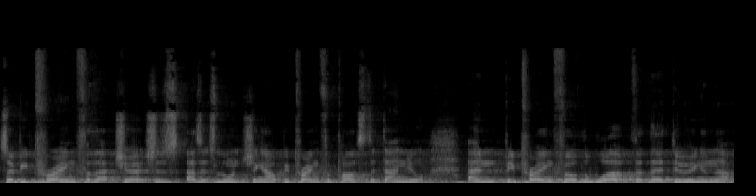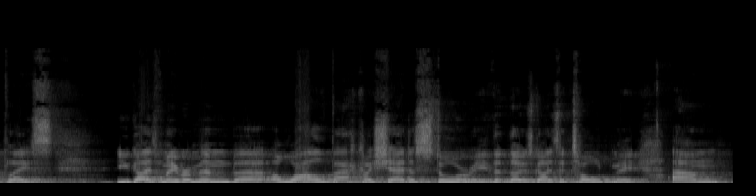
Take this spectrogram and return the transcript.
So be praying for that church as, as it's launching out. Be praying for Pastor Daniel and be praying for the work that they're doing in that place. You guys may remember a while back I shared a story that those guys had told me. Um,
